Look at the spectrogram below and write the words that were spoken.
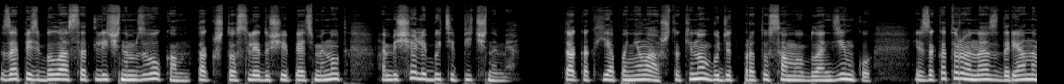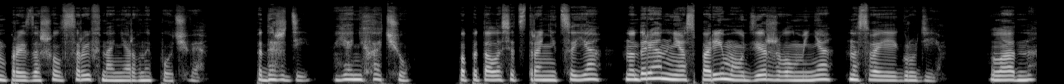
Запись была с отличным звуком, так что следующие пять минут обещали быть эпичными. Так как я поняла, что кино будет про ту самую блондинку, из-за которой у нас с Дарианом произошел срыв на нервной почве. «Подожди, я не хочу», — попыталась отстраниться я, но Дариан неоспоримо удерживал меня на своей груди. «Ладно,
